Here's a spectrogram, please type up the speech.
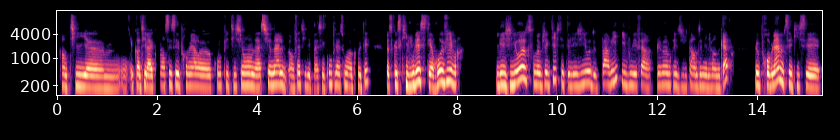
Quand il, euh, a commencé ses premières euh, compétitions nationales, en fait, il est passé complètement à côté. Parce que ce qu'il voulait, c'était revivre les JO. Son objectif, c'était les JO de Paris. Il voulait faire le même résultat en 2024. Le problème, c'est qu'il s'est,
